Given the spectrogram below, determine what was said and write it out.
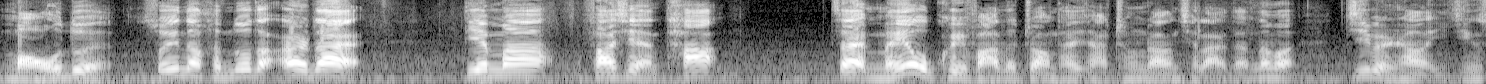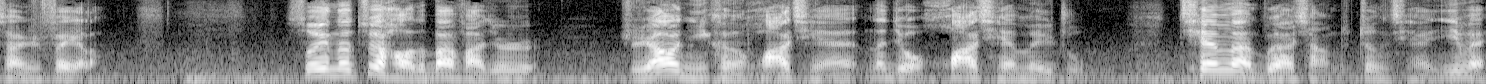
矛盾。所以呢，很多的二代爹妈发现他在没有匮乏的状态下成长起来的，那么基本上已经算是废了。所以呢，最好的办法就是，只要你肯花钱，那就花钱为主。千万不要想着挣钱，因为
